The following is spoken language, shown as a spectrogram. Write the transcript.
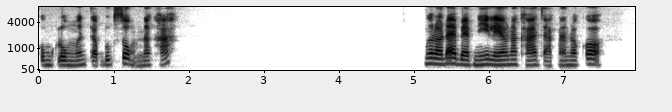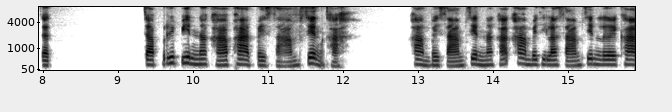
กลมๆเหมือนกับลูกส้มนะคะ เมื่อเราได้แบบนี้แล้วนะคะ จากนั้นเราก็จะจับริบบิ้นนะคะพาดไปสามเส้นค่ะ ข้ามไปสามเส้นนะคะ ข้ามไปทีละสามเส้นเลยค่ะ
